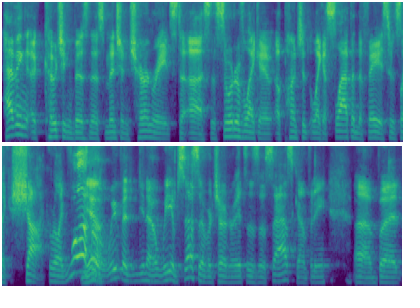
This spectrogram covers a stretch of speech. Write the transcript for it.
having a coaching business mention churn rates to us is sort of like a, a punch, like a slap in the face. So it's like a shock. We're like, whoa, yeah. we've been, you know, we obsess over churn rates as a SaaS company, uh, but.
